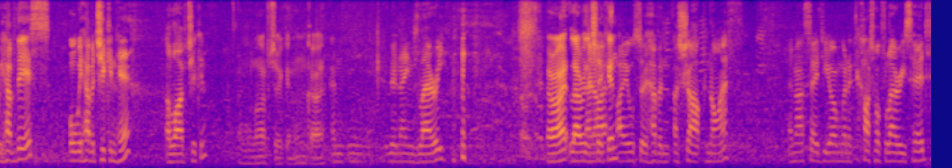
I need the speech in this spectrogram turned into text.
We have this, or we have a chicken here, a live chicken, Oh, live chicken, okay. and mm, their name's Larry. All right, Larry the and chicken. I, I also have an, a sharp knife, and I say to you, I'm going to cut off Larry's head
